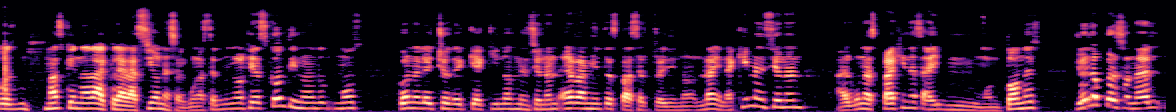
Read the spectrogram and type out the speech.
pues más que nada aclaraciones algunas terminologías, continuamos con el hecho de que aquí nos mencionan herramientas para hacer trading online. Aquí mencionan algunas páginas, hay montones. Yo en lo personal,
